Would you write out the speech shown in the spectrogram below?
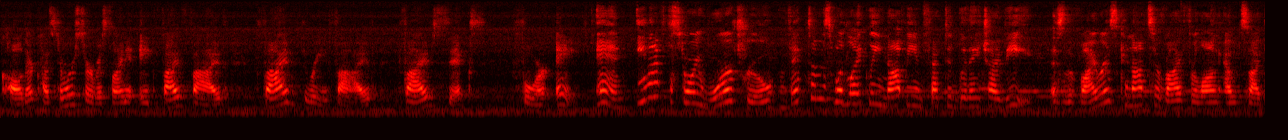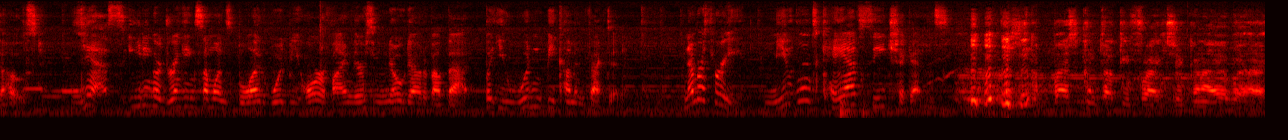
call their customer service line at 855 535 5648. And even if the story were true, victims would likely not be infected with HIV, as the virus cannot survive for long outside the host. Yes, eating or drinking someone's blood would be horrifying, there's no doubt about that, but you wouldn't become infected. Number three, mutant KFC chickens. This is the best Kentucky Fried Chicken I ever had.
